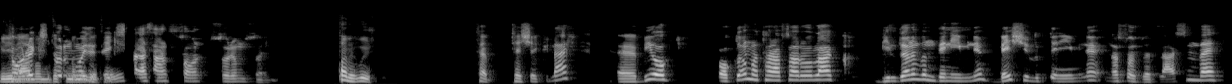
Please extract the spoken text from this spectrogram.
Billy Sonraki bu sorum getiriyor? Tek istersen son, sorumu sorayım. Tabii buyur. Tabii. Teşekkürler. Ee, bir ok Oklahoma taraftarı olarak Bill Donovan deneyimini, 5 yıllık deneyimini nasıl özetlersin ve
